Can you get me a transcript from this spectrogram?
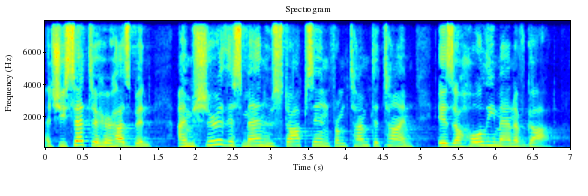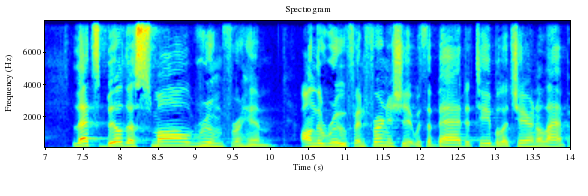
And she said to her husband, I'm sure this man who stops in from time to time is a holy man of God. Let's build a small room for him on the roof and furnish it with a bed, a table, a chair, and a lamp.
